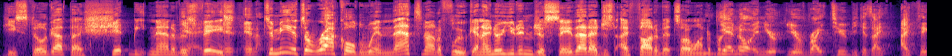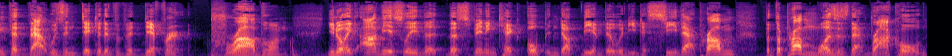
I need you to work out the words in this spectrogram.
He still got the shit beaten out of his Yeah, and- face. and- and- to me, it's a Rockhold win. That's not a fluke. And I know you didn't just say that. I just I thought of it, so I wanted to bring yeah, it Yeah, no, up. and you're you're right too because I I think that that was indicative of a different problem. You know, like obviously the the spinning kick opened up the ability to see that problem, but the problem was is that Rockhold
